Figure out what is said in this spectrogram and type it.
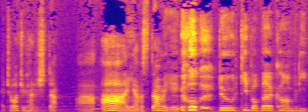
I told you how to stop. Uh, I have a stomach ache. Oh, dude, keep up that comedy,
